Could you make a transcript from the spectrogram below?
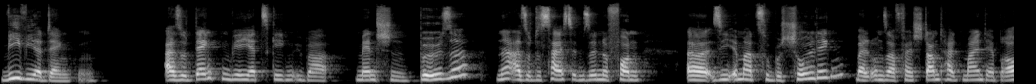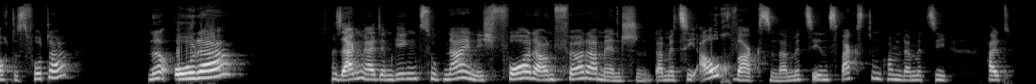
wie wir denken. Also denken wir jetzt gegenüber Menschen böse, ne? also das heißt im Sinne von äh, sie immer zu beschuldigen, weil unser Verstand halt meint, er braucht das Futter, ne? oder sagen wir halt im Gegenzug, nein, ich fordere und fördere Menschen, damit sie auch wachsen, damit sie ins Wachstum kommen, damit sie halt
